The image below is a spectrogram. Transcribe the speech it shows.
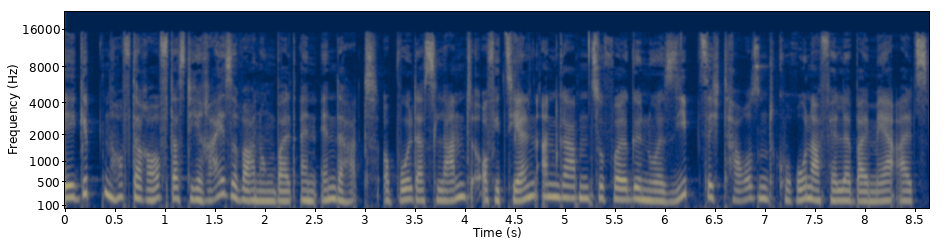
Ägypten hofft darauf, dass die Reisewarnung bald ein Ende hat, obwohl das Land offiziellen Angaben zufolge nur 70.000 Corona-Fälle bei mehr als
